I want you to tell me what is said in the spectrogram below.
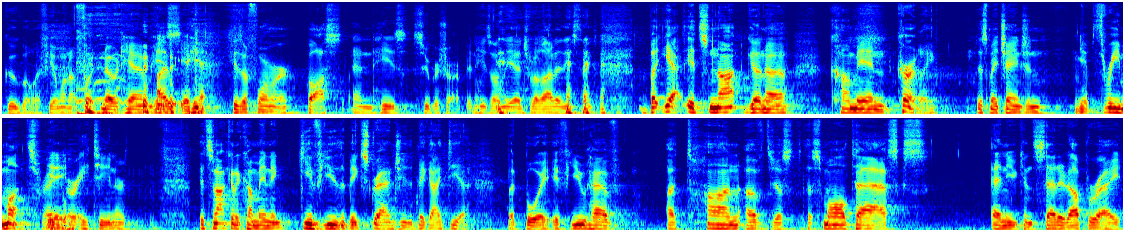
Google. If you want to footnote him, he's, okay. he, he's a former boss, and he's super sharp, and he's on the edge of a lot of these things. But yeah, it's not gonna come in currently. This may change in yep. three months, right, yeah, yeah. or eighteen, or it's not going to come in and give you the big strategy, the big idea. But boy, if you have a ton of just the small tasks and you can set it up right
